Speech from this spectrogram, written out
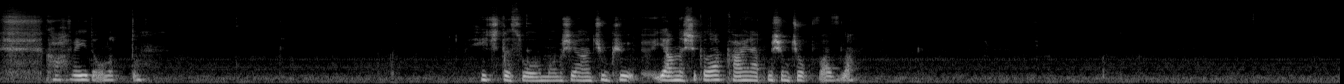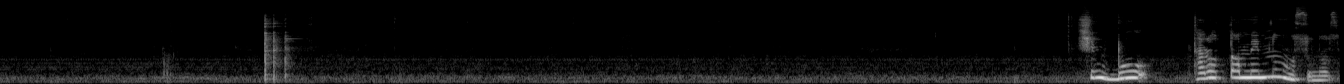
Üf, kahveyi de unuttum. Hiç de soğumamış yani çünkü yanlışlıkla kaynatmışım çok fazla. Şimdi bu tarottan memnun musunuz?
